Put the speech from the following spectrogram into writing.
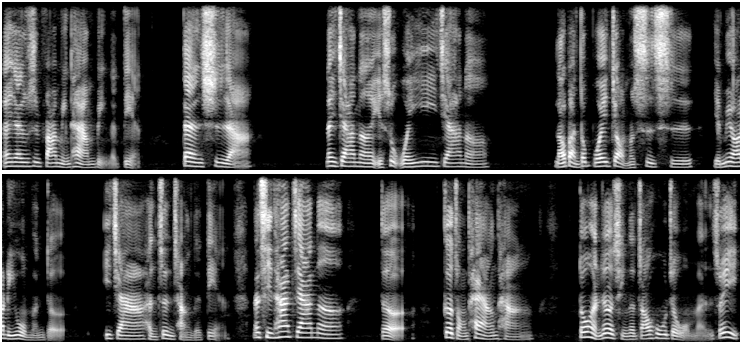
那家就是发明太阳饼的店，但是啊，那家呢也是唯一一家呢，老板都不会叫我们试吃，也没有要理我们的一家很正常的店。那其他家呢的各种太阳糖都很热情的招呼着我们，所以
